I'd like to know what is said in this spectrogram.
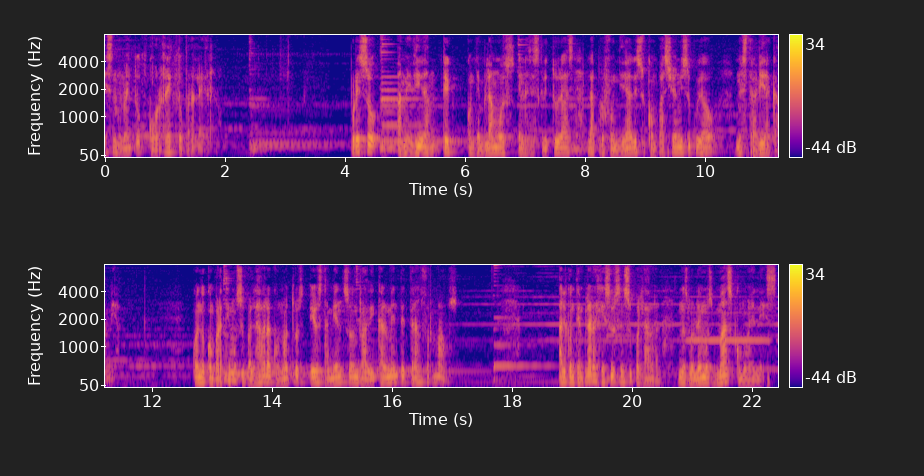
es el momento correcto para leerlo. Por eso, a medida que contemplamos en las escrituras la profundidad de su compasión y su cuidado, nuestra vida cambia. Cuando compartimos su palabra con otros, ellos también son radicalmente transformados. Al contemplar a Jesús en su palabra, nos volvemos más como Él es.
